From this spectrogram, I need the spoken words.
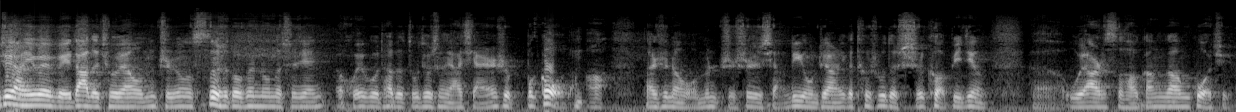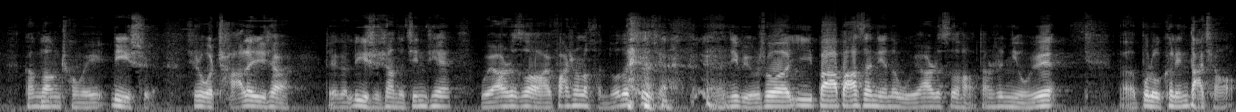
这样一位伟大的球员，我们只用四十多分钟的时间回顾他的足球生涯，显然是不够的啊。但是呢，我们只是想利用这样一个特殊的时刻，毕竟，呃，五月二十四号刚刚过去，刚刚成为历史。其实我查了一下这个历史上的今天，五月二十四号还发生了很多的事情。呃，你比如说，一八八三年的五月二十四号，当时纽约，呃，布鲁克林大桥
